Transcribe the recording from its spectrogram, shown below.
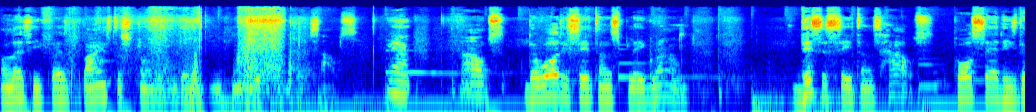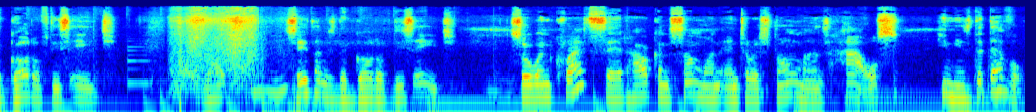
unless he first binds the strong man, then indeed he will plunder his house? Yeah. Now, s- the world is Satan's playground. This is Satan's house. Paul said he's the God of this age. Right? Satan is the God of this age. So when Christ said, How can someone enter a strong man's house? He means the devil.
